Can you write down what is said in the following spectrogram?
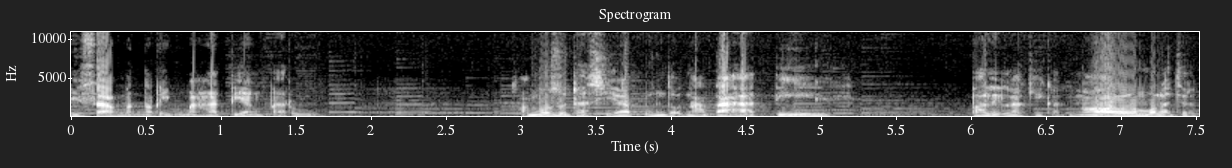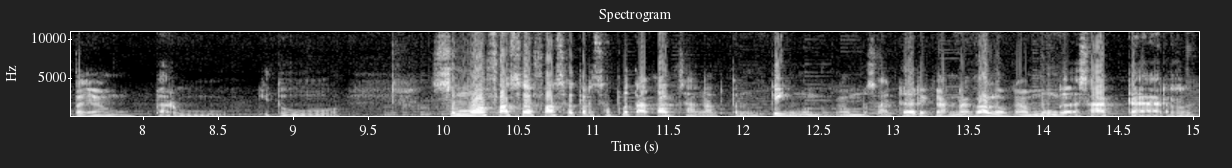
bisa menerima hati yang baru. Kamu sudah siap untuk nata hati, balik lagi ke nol, mulai cerita yang baru gitu. Semua fase-fase tersebut akan sangat penting untuk kamu sadari karena kalau kamu nggak sadar,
